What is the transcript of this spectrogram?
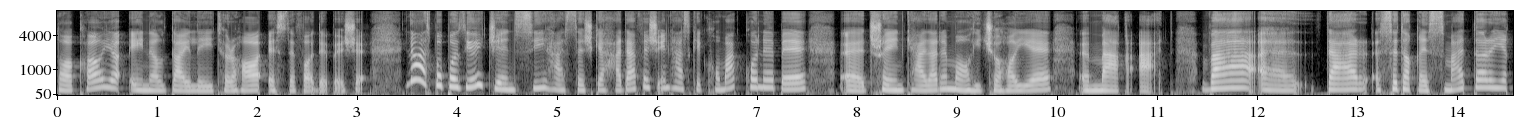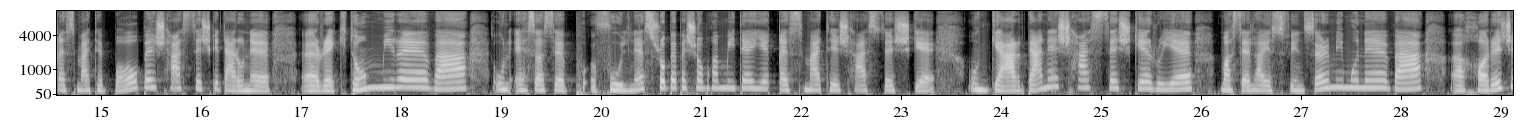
پلاک ها یا اینال دایلیتر ها استفاده بشه. اینا اسباب بازی های جنسی هستش که هدفش این هست که کمک کنه به ترین کردن ماهیچه های مقعد. و در سه تا قسمت داره. یه قسمت بابش هستش که درون رکتوم میره و اون احساس فولنس رو به شما میده. یه قسمتش هستش که اون گردنش هستش که روی ماسل های سفینسر میمونه و خارج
